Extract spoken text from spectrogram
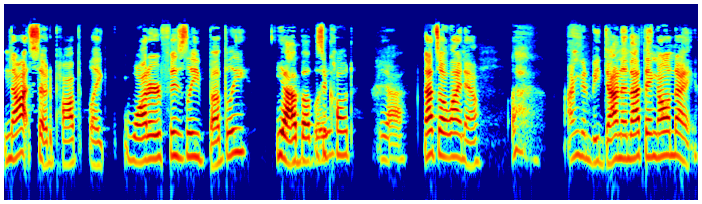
not soda pop, like water fizzly bubbly. Yeah, What's Is it called? Yeah. That's all I know. I'm gonna be down in that thing all night.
